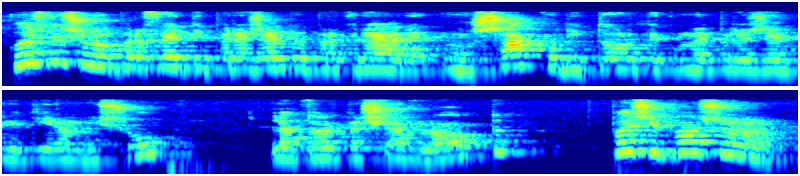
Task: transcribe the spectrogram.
Questi sono perfetti per esempio per creare un sacco di torte come per esempio tiramisù, la torta charlotte, poi si possono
